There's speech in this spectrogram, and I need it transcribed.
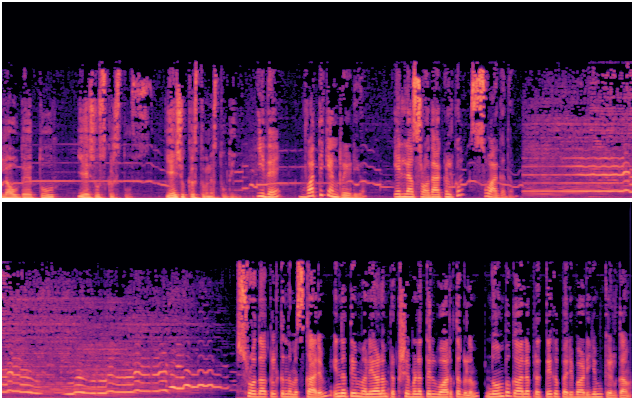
ലൗദേത്തൂർ യേശുസ് ക്രിസ്തുസ് യേശു ക്രിസ്തുവിന് സ്തുതി ഇത് വത്തിക്കാൻ റേഡിയോ എല്ലാ ശ്രോതാക്കൾക്കും സ്വാഗതം. ശ്രോതാക്കൾക്ക് നമസ്കാരം. ഇന്നത്തെ മലയാളം പ്രക്ഷേപണത്തിൽ വാർത്തകളും നോമ്പുകാല പ്രത്യേക പരിപാടിയും കേൾക്കാം.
